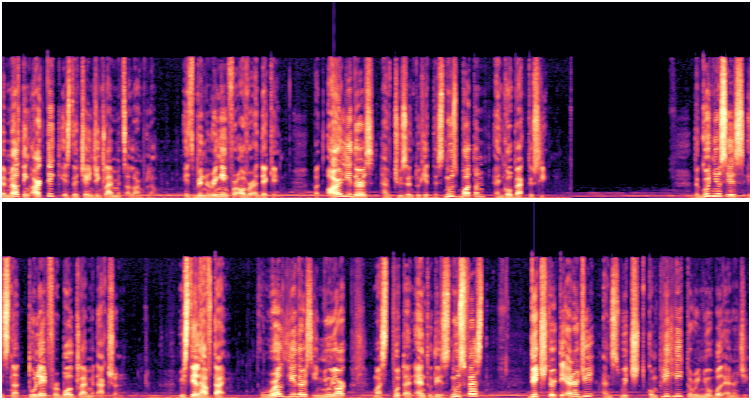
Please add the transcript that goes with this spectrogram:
The melting Arctic is the changing climate's alarm clock. It's been ringing for over a decade, but our leaders have chosen to hit the snooze button and go back to sleep. The good news is it's not too late for bold climate action. We still have time. The world leaders in New York must put an end to this snooze fest, ditch dirty energy, and switch completely to renewable energy.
